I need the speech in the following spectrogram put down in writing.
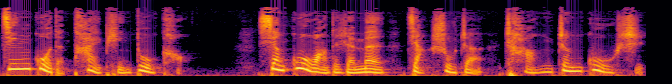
经过的太平渡口，向过往的人们讲述着长征故事。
